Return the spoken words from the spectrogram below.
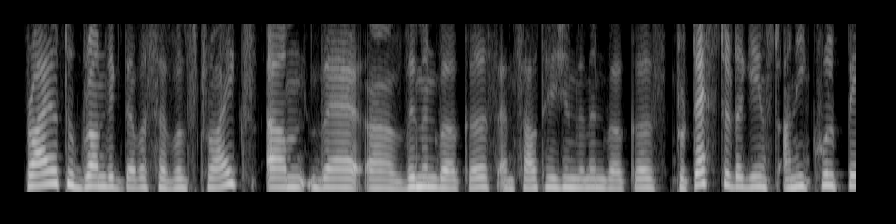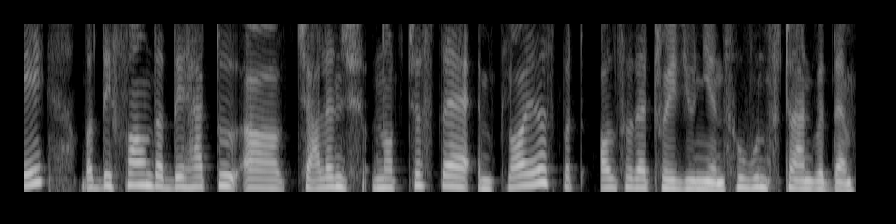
Prior to Grunwick, there were several strikes um, where uh, women workers and South Asian women workers protested against unequal pay, but they found that they had to uh, challenge not just their employers but also their trade unions who wouldn't stand with them.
